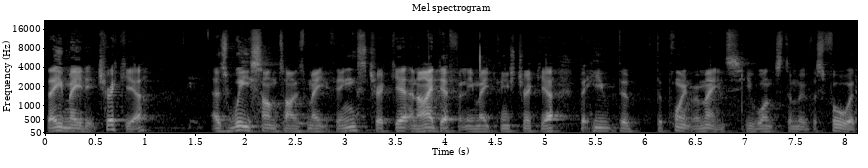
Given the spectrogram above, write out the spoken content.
They made it trickier, as we sometimes make things trickier, and I definitely make things trickier, but he, the, the point remains. He wants to move us forward.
